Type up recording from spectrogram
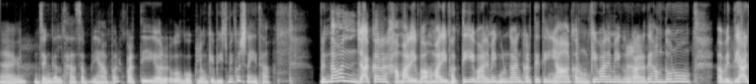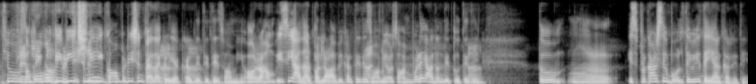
जंगल था सब यहाँ पर परती और गोकुलों के बीच में कुछ नहीं था। वृंदावन जाकर हमारे हमारी भक्ति के बारे में गुणगान करते थे यहाँ आकर उनके बारे में गुणगान हाँ। करते हम दोनों विद्यार्थियों समूहों के बीच में। कंपटीशन पैदा कर हाँ, कर हाँ। देते थे स्वामी और हम इसी आधार पर लड़ा भी करते थे स्वामी और स्वामी बड़े आनंदित होते थे। तो इस प्रकार से बोलते हुए तैयार कर रहे थे।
